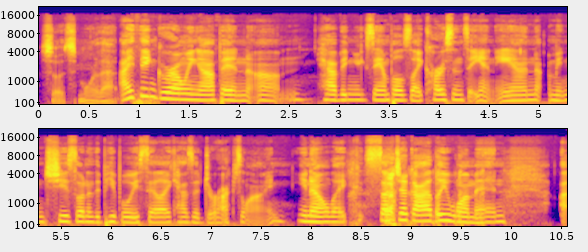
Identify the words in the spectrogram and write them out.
So it's more that. I think growing up and um, having examples like Carson's Aunt Anne, I mean, she's one of the people we say like has a direct line, you know, like such a godly woman. Uh,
